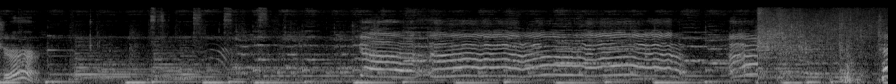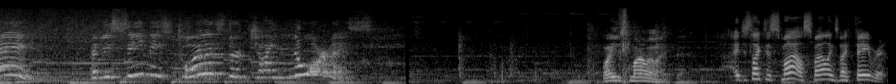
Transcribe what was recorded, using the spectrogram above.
Sure. Hey! Have you seen these toilets? They're ginormous! Why are you smiling like that? I just like to smile. Smiling's my favorite.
